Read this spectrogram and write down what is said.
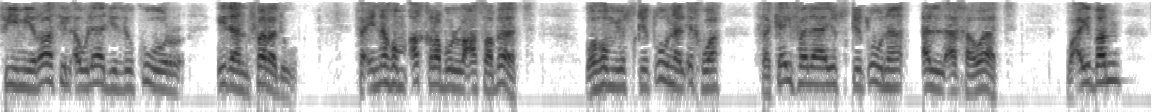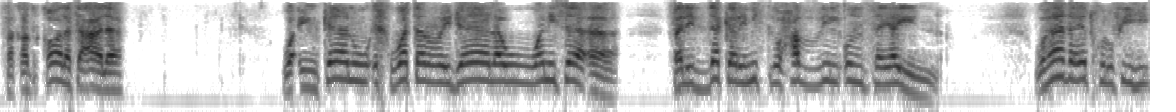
في ميراث الأولاد الذكور إذا انفردوا فإنهم أقرب العصبات وهم يسقطون الإخوة فكيف لا يسقطون الأخوات؟ وأيضا فقد قال تعالى وإن كانوا إخوة رجالا ونساء فللذكر مثل حظ الأنثيين. وهذا يدخل فيه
